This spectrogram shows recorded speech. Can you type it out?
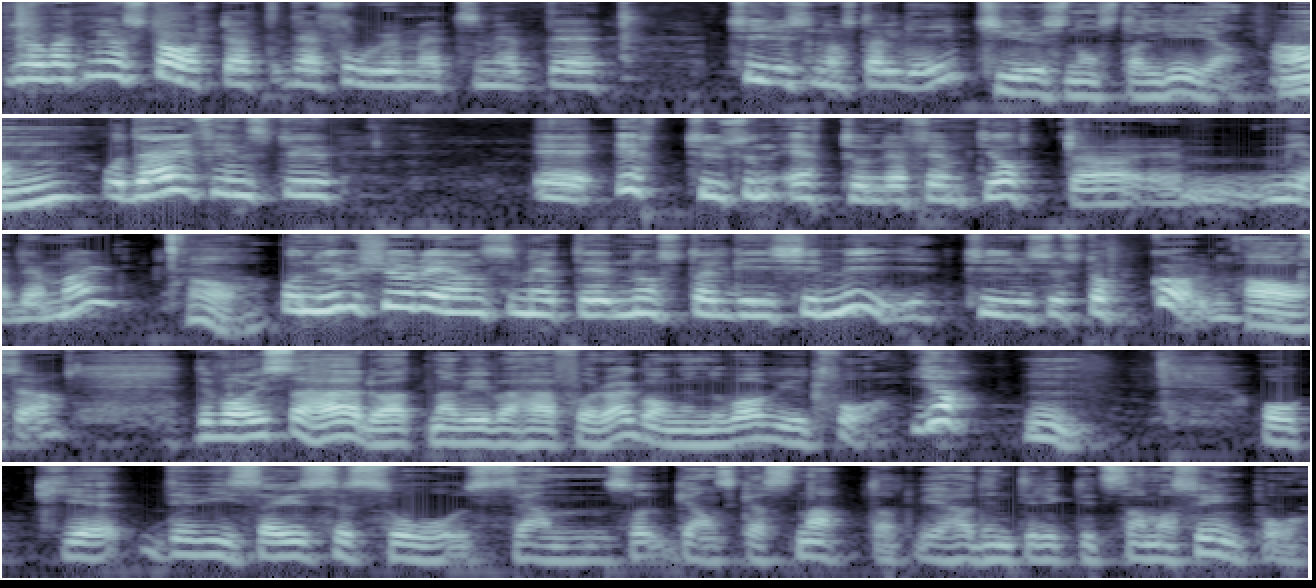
Du har varit med och startat det här forumet som heter Tyresö Nostalgi. Tyresö Nostalgia. Ja. Mm. Och där finns det ju 1158 eh, medlemmar. Ja. Och nu kör du en som heter Nostalgi Kemi, Tyresö Stockholm Ja. också. Det var ju så här då att när vi var här förra gången då var vi ju två. Ja, Och eh, det visade ju sig så sen så ganska snabbt att vi hade inte riktigt samma syn på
